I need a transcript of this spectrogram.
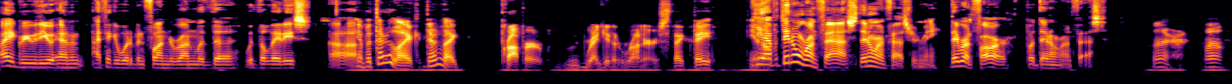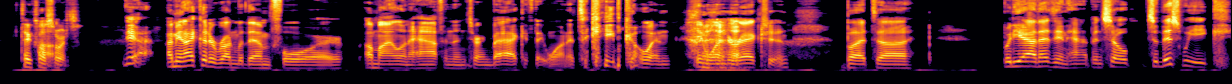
I agree with you, and I think it would have been fun to run with the with the ladies. Uh, yeah, but they're like they're like proper regular runners. Like they. You yeah, know, but they don't run fast. They don't run faster than me. They run far, but they don't run fast. Alright. Well, takes all Um, sorts. Yeah, I mean, I could have run with them for a mile and a half and then turned back if they wanted to keep going in one direction. But uh, but yeah, that didn't happen. So so this week,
